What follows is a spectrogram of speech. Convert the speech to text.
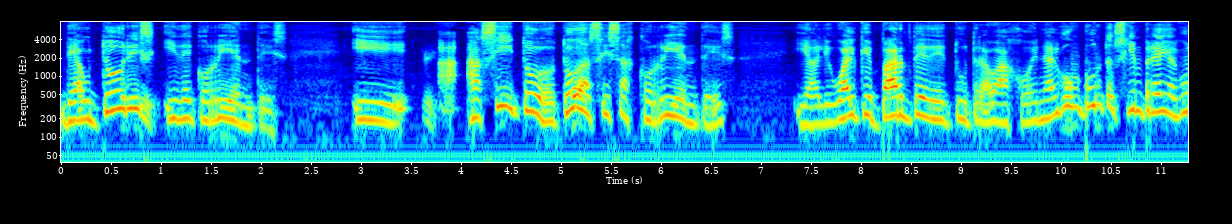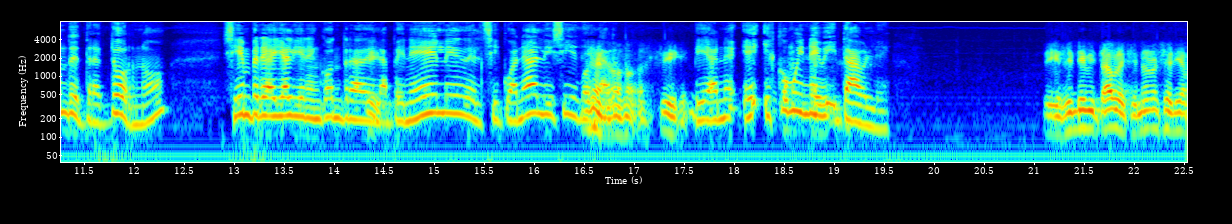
de autores y de corrientes. Y así todo, todas esas corrientes, y al igual que parte de tu trabajo, en algún punto siempre hay algún detractor, ¿no? Siempre hay alguien en contra de la PNL, del psicoanálisis, de la... E, es, como inevitable. Sí, es inevitable, si no, no sería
